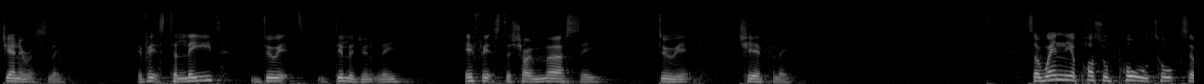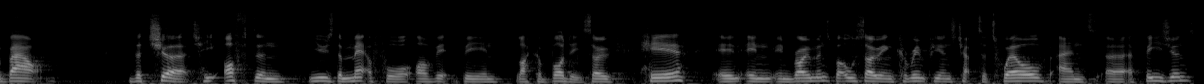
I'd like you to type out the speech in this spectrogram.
generously. If it's to lead, do it diligently. If it's to show mercy, do it cheerfully. So, when the Apostle Paul talks about the church, he often used the metaphor of it being like a body. So, here in, in, in Romans, but also in Corinthians chapter 12 and uh, Ephesians,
